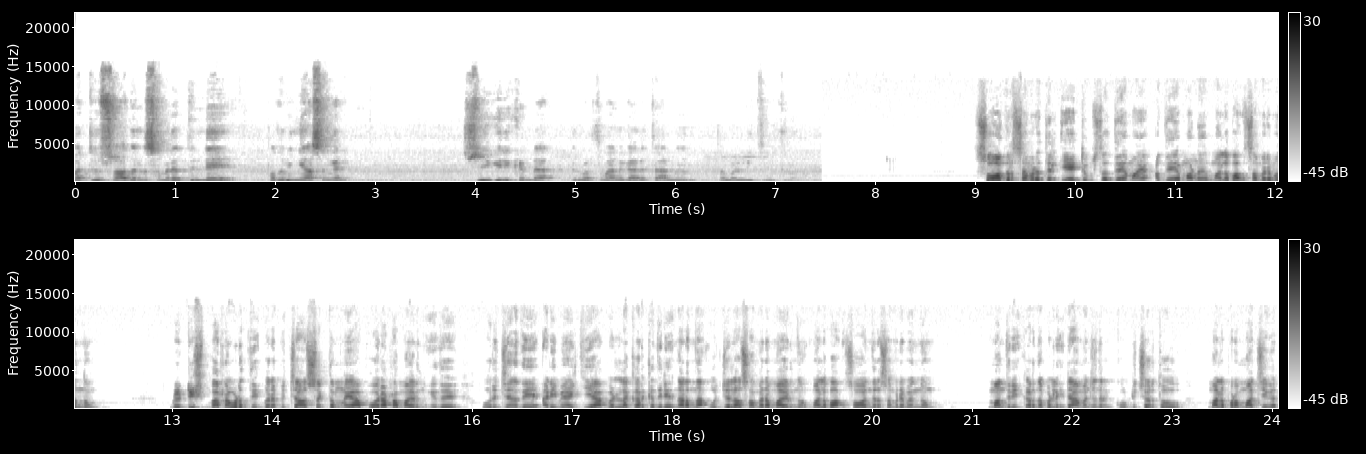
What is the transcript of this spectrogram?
മറ്റൊരു സ്വാതന്ത്ര്യ സമരത്തിന്റെ പദവിന്യാസങ്ങൾ സ്വീകരിക്കേണ്ട ഒരു വർത്തമാനകാലത്താണ് നമ്മൾ നിൽക്കുന്നത് സ്വാതന്ത്ര്യ സമരത്തിൽ ഏറ്റവും ശ്രദ്ധേയമായ അദ്ദേഹമാണ് മലബാർ സമരമെന്നും ബ്രിട്ടീഷ് ഭരണകൂടത്തിൽ വിറപ്പിച്ച ശക്തമായ പോരാട്ടമായിരുന്നു ഇത്. ഒരു ജനതയെ അടിമയാക്കിയ വെള്ളക്കാർക്കെതിരെ നടന്ന ഉജ്ജ്വല സമരമായിരുന്നു മലബാർ സ്വാതന്ത്ര്യ സമരമെന്നും മന്ത്രി കടന്നപ്പള്ളി രാമചന്ദ്രൻ കൂട്ടിച്ചേർത്തു. Malappuram Machingal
